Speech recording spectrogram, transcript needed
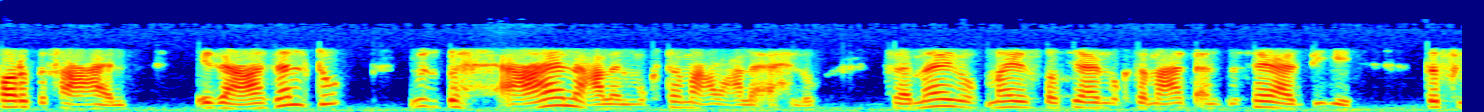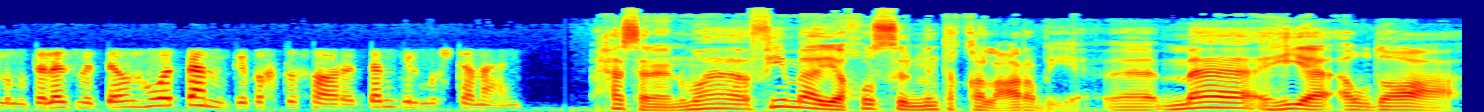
فرد فعال. إذا عزلته يصبح عالة على المجتمع وعلى أهله. فما ما يستطيع المجتمعات أن تساعد به طفل متلازمة داون هو الدمج باختصار الدمج المجتمعي. حسنا. وفيما يخص المنطقة العربية ما هي أوضاع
